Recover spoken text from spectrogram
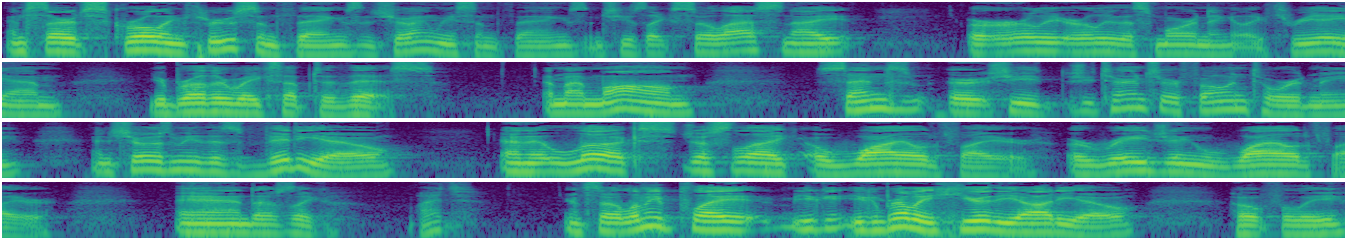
and starts scrolling through some things and showing me some things. And she's like, "So last night, or early early this morning, at like 3 a.m., your brother wakes up to this." And my mom sends or she she turns her phone toward me and shows me this video and it looks just like a wildfire, a raging wildfire. And I was like, "What?" And so let me play. You can you can probably hear the audio. Hopefully,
